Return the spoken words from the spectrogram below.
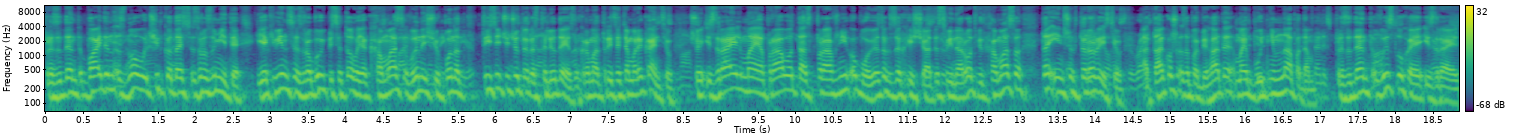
Президент Байден знову чітко дасть зрозуміти, як він це зробив після того, як Хамас винищив понад 1400 людей, зокрема 30 американців. Що Ізраїль має право та справжній обов'язок захищати свій народ від Хамасу та інших терористів, а також запобігати майбутнім нападам. Президент вислухає Ізраїль,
